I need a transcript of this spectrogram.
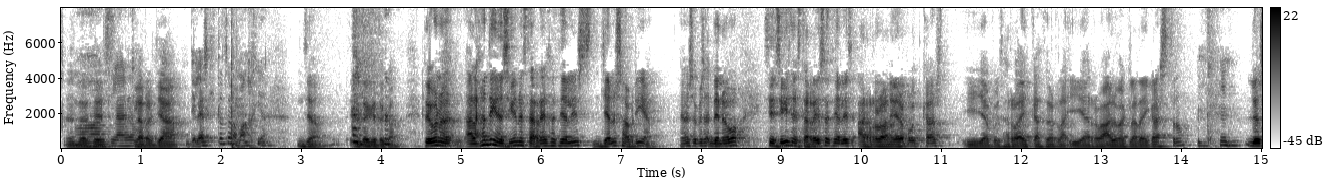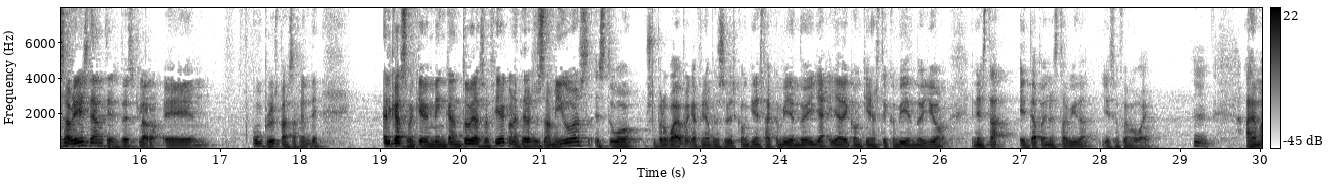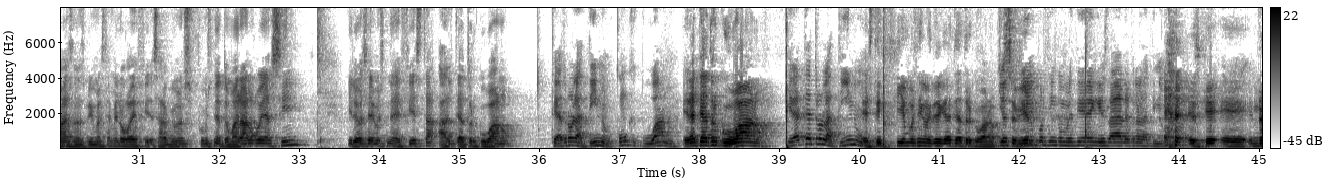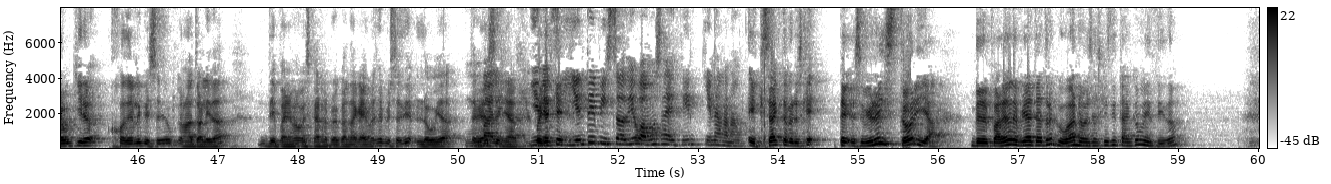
Entonces, Ah, claro. ya, Ya le has quitado toda la magia. ya, es lo que toca. Pero bueno, a la gente que nos sigue en nuestras redes sociales ya lo sabría. Sorpresa. De nuevo, si nos seguís en nuestras redes sociales, arroba Nevera Podcast y ya pues arroba Cazorla y arroba Alba Clara de Castro, lo sabréis de antes. Entonces, claro, eh, un plus para esa gente. El caso, que me encantó ver a Sofía, conocer a sus amigos, estuvo súper guay porque al final pues sabéis con quién está conviviendo ella, ella ve con quién estoy conviviendo yo en esta etapa de nuestra vida y eso fue muy guay. Hmm. Además, nos vimos también luego de fiesta, o sea, fuimos a tomar algo y así, y luego salimos de fiesta al teatro cubano. Teatro latino, ¿cómo que cubano? Era teatro cubano. Era teatro latino. Estoy 100% convencido de que era teatro cubano. Yo estoy vio- 100% convencida de que estaba teatro latino. Es que eh, no quiero joder el episodio con la naturalidad de ponerme a buscarlo, pero cuando acabemos el episodio lo voy a, te voy a Vale. enseñar. Y en el que, siguiente episodio vamos a decir quién ha ganado. exacto, pero es que te, subí una historia del panel de primer teatro cubano, o sea, es que estoy tan convencido.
